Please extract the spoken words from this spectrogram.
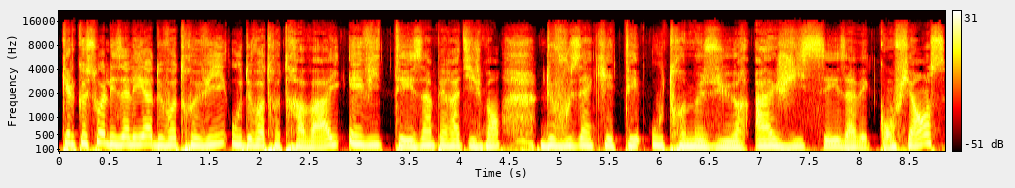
Quels que soient les aléas de votre vie ou de votre travail, évitez impérativement de vous inquiéter outre mesure. Agissez avec confiance,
